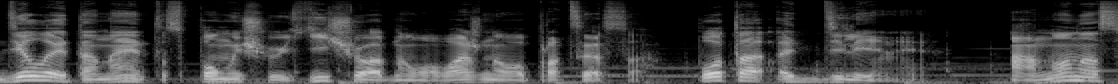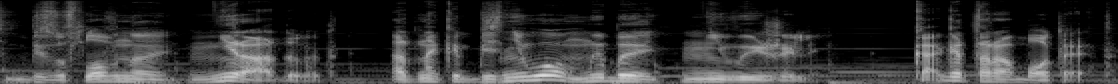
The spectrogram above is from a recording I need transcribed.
Делает она это с помощью еще одного важного процесса – потоотделения. Оно нас, безусловно, не радует, однако без него мы бы не выжили. Как это работает?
